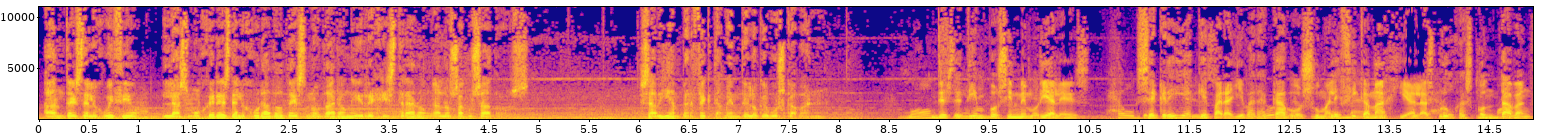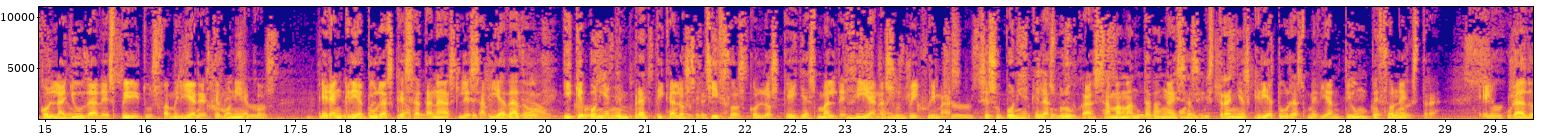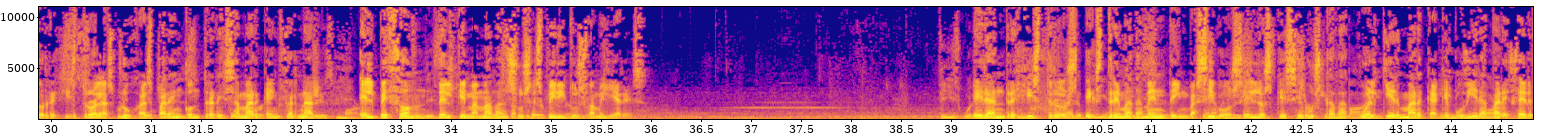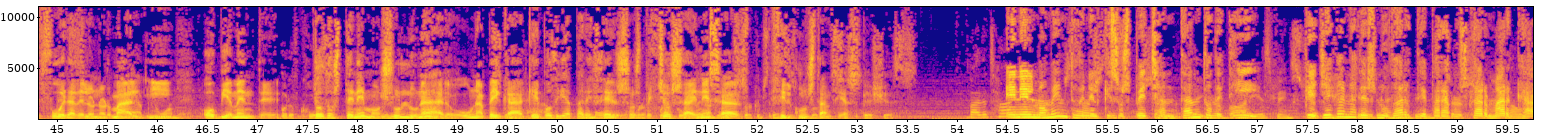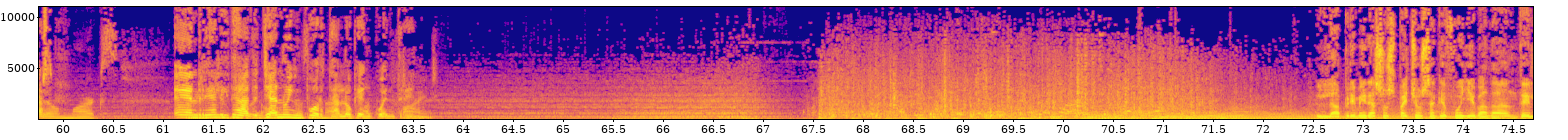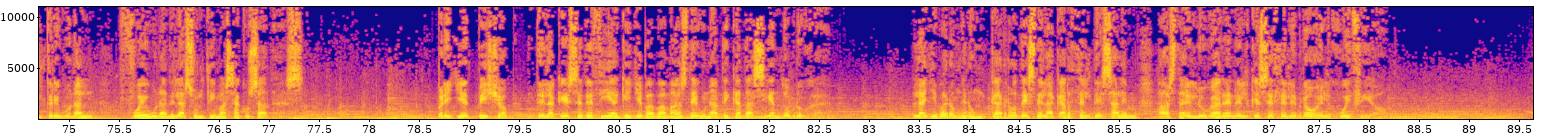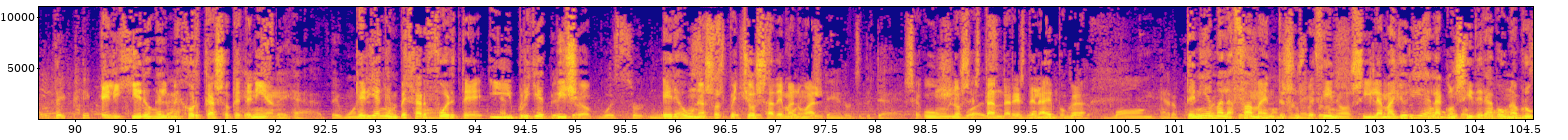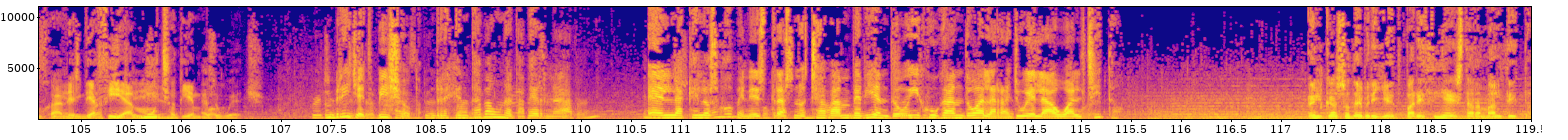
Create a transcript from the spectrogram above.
Antes del juicio, las mujeres del jurado desnudaron y registraron a los acusados. Sabían perfectamente lo que buscaban. Desde tiempos inmemoriales, se creía que para llevar a cabo su maléfica magia, las brujas contaban con la ayuda de espíritus familiares demoníacos. Eran criaturas que Satanás les había dado y que ponían en práctica los hechizos con los que ellas maldecían a sus víctimas. Se suponía que las brujas amamantaban a esas extrañas criaturas mediante un pezón extra. El jurado registró a las brujas para encontrar esa marca infernal, el pezón del que mamaban sus espíritus familiares. Eran registros extremadamente invasivos en los que se buscaba cualquier marca que pudiera parecer fuera de lo normal y, obviamente, todos tenemos un lunar o una peca que podría parecer sospechosa en esas circunstancias. En el momento en el que sospechan tanto de ti que llegan a desnudarte para buscar marcas, en realidad ya no importa lo que encuentren. La primera sospechosa que fue llevada ante el tribunal fue una de las últimas acusadas. Bridget Bishop, de la que se decía que llevaba más de una década siendo bruja. La llevaron en un carro desde la cárcel de Salem hasta el lugar en el que se celebró el juicio. Eligieron el mejor caso que tenían. Querían empezar fuerte y Bridget Bishop era una sospechosa de manual. Según los estándares de la época, tenía mala fama entre sus vecinos y la mayoría la consideraba una bruja desde hacía mucho tiempo. Bridget Bishop regentaba una taberna en la que los jóvenes trasnochaban bebiendo y jugando a la rayuela o al chito. El caso de Bridget parecía estar maldito.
